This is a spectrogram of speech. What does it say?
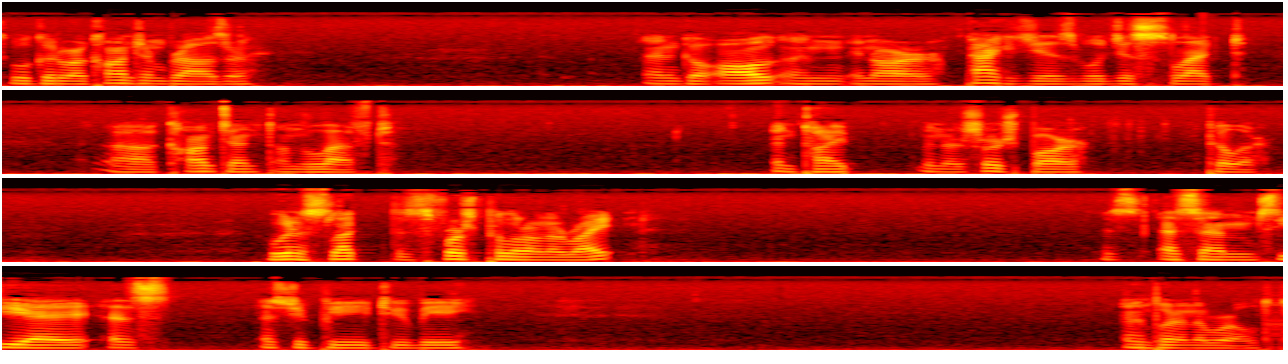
So we'll go to our content browser and go all in, in our packages we'll just select uh, content on the left and type in our search bar pillar. We're going to select this first pillar on the right this SMCA SGP2B and put in the world.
